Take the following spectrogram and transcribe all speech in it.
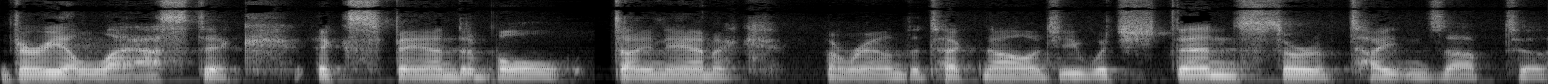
very elastic, expandable dynamic around the technology, which then sort of tightens up to,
